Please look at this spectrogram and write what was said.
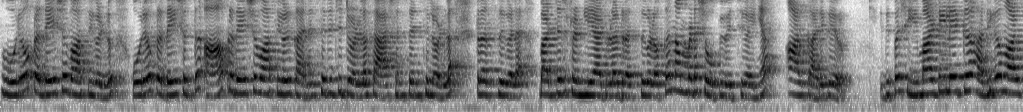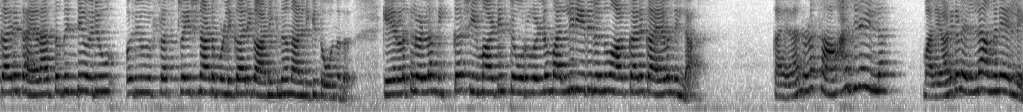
ഓരോ പ്രദേശവാസികളിലും ഓരോ പ്രദേശത്ത് ആ പ്രദേശവാസികൾക്ക് അനുസരിച്ചിട്ടുള്ള ഫാഷൻ സെൻസിലുള്ള ഡ്രസ്സുകൾ ബഡ്ജറ്റ് ഫ്രണ്ട്ലി ആയിട്ടുള്ള ഡ്രസ്സുകളൊക്കെ നമ്മുടെ ഷോപ്പിൽ വെച്ച് കഴിഞ്ഞാൽ ആൾക്കാർ കയറും ഇതിപ്പോൾ ഷീമാട്ടിയിലേക്ക് അധികം ആൾക്കാർ കയറാത്തതിന്റെ ഒരു ഒരു ഫ്രസ്ട്രേഷനാണ് പുള്ളിക്കാർ കാണിക്കുന്നതെന്നാണ് എനിക്ക് തോന്നുന്നത്. കേരളത്തിലുള്ള മിക്ക ഷീമാട്ടി സ്റ്റോറുകളിലും വലിയ രീതിയിലൊന്നും ആൾക്കാർ കയറുന്നില്ല. കയറാനുള്ള സാഹചര്യമില്ല. മലയാളികളെല്ലാം അങ്ങനെയല്ലേ?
